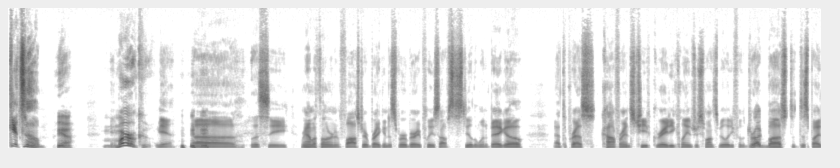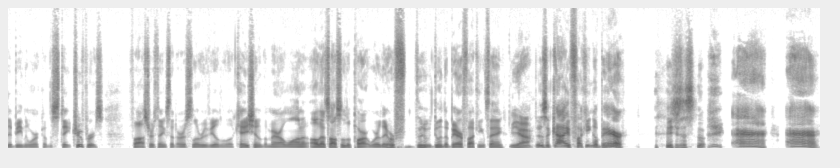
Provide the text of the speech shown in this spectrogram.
get some. Yeah. America. Yeah. Uh, let's see. Ramathorn and Foster break into Spurbury police office to steal the Winnebago. At the press conference, Chief Grady claims responsibility for the drug bust, despite it being the work of the state troopers. Foster thinks that Ursula revealed the location of the marijuana. Oh, that's also the part where they were f- doing the bear fucking thing. Yeah. There's a guy fucking a bear. He's just, "Arr, arr."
